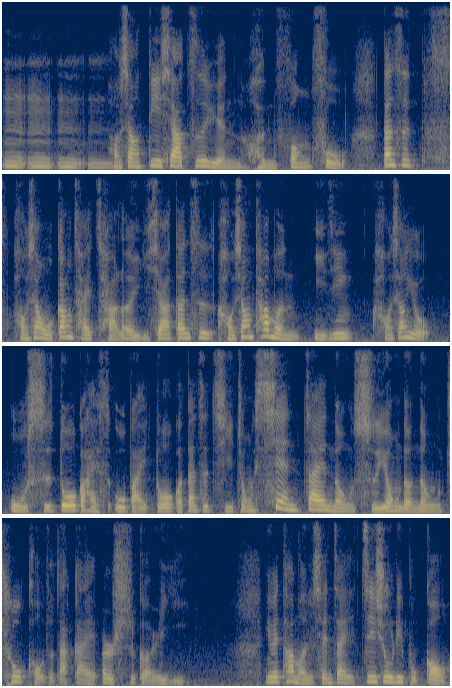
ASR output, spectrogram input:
嗯嗯嗯嗯，好像地下资源很丰富，但是好像我刚才查了一下，但是好像他们已经好像有五十多个还是五百多个，但是其中现在能使用的能出口的大概二十个而已。因为他们现在技术力不够。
